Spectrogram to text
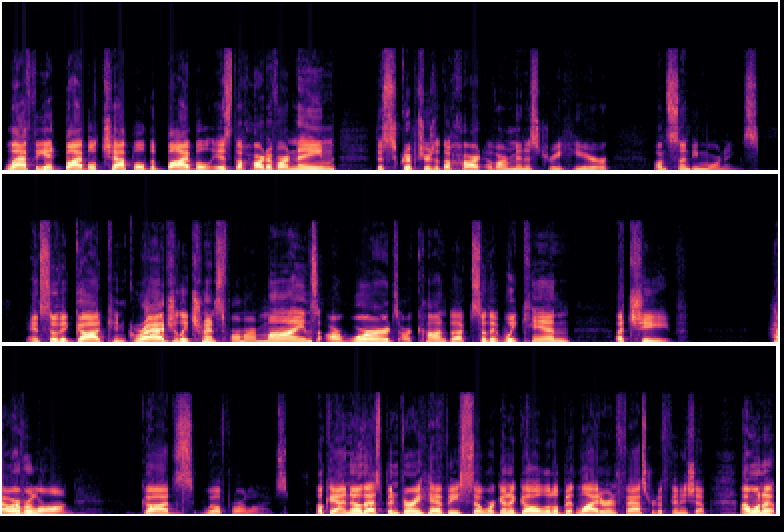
Lafayette Bible Chapel. The Bible is the heart of our name, the Scriptures are the heart of our ministry here on Sunday mornings. And so that God can gradually transform our minds, our words, our conduct, so that we can achieve, however long, God's will for our lives. Okay, I know that's been very heavy, so we're going to go a little bit lighter and faster to finish up. I want to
